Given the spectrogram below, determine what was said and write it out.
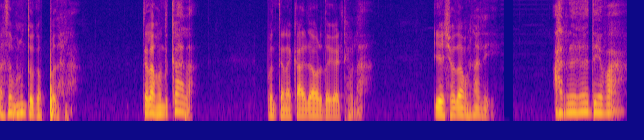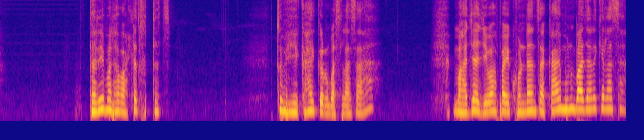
असं म्हणून तो गप्प झाला. त्याला हुंदका आला पण त्यानं काळजावर दगड ठेवला. यशोदा म्हणाली अरे देवा तरी मला वाटत होतंच. तुम्ही हे काय करून बसला असा माझ्या जीवापायी खोंडांचा काय म्हणून बाजार केला असा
